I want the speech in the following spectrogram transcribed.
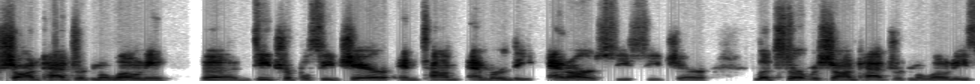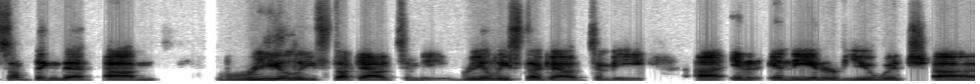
Sean Patrick Maloney, the DCCC chair, and Tom Emmer, the NRCC chair. Let's start with Sean Patrick Maloney. Something that um, really stuck out to me, really stuck out to me uh, in in the interview, which uh,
